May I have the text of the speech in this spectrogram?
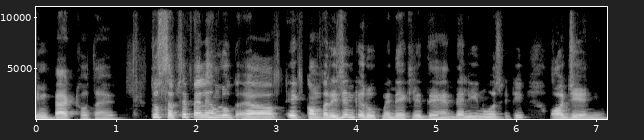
इम्पैक्ट होता है? तो सबसे पहले हम लोग एक कंपैरिजन के रूप में देख लेते हैं दिल्ली यूनिवर्सिटी और जेएनयू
